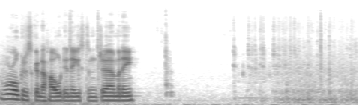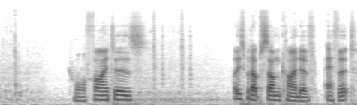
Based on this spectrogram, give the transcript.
We're all just going to hold in Eastern Germany. More fighters. At least put up some kind of effort.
